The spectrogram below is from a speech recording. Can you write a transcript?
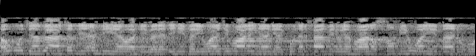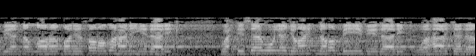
أو متابعة لأهله وأهل بلده بل الواجب عليه أن يكون الحامل له على الصوم هو إيمانه بأن الله قد فرض عليه ذلك. واحتسابه الأجر عند ربه في ذلك وهكذا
